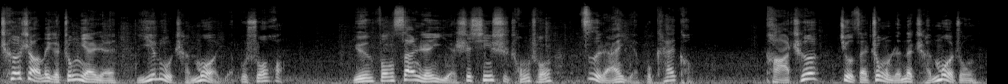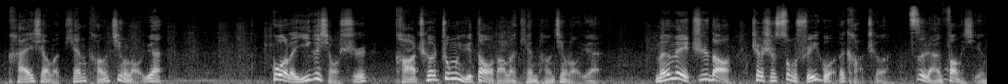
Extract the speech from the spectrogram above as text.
车上那个中年人一路沉默，也不说话。云峰三人也是心事重重，自然也不开口。卡车就在众人的沉默中开向了天堂敬老院。过了一个小时，卡车终于到达了天堂敬老院。门卫知道这是送水果的卡车，自然放行。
